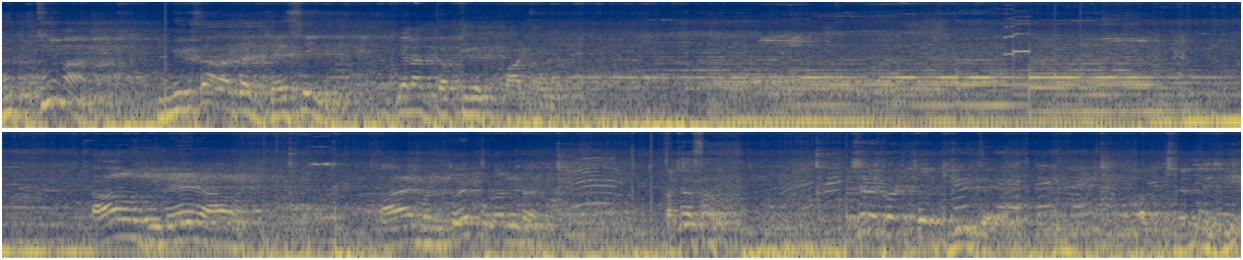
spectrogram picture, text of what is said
बुद्धिमान मिर्झा राजा जयसिंग याला गफीरत पाठवलं. राव दिले राव. काय म्हणतोय पुरंदर? अच्छा साहब अचानक तो गिर गया अब जल्द ही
